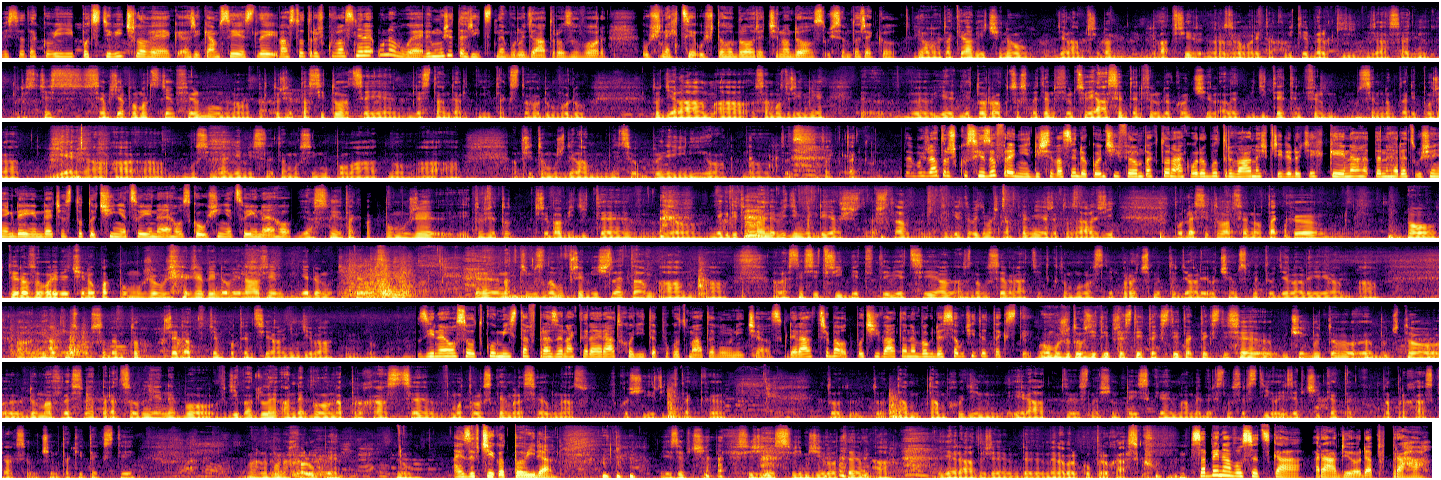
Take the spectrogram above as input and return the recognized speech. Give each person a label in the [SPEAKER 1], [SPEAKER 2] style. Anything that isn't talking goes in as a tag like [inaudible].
[SPEAKER 1] vy jste takový poctivý člověk. Říkám si, jestli vás to trošku vlastně neunavuje. Vy můžete říct, nebudu dělat rozhovor, už nechci, už toho bylo řečeno dost, už jsem to řekl.
[SPEAKER 2] Jo, tak já většinou dělám třeba dva, tři rozhovory, takový ty velký, zásadní. Prostě jsem chtěl pomoct těm filmům, no, protože ta situace je nestandardní, tak z toho důvodu to dělám a samozřejmě eh, je, je to rok, co jsme ten film, co já jsem ten film dokončil, ale vidíte, ten film se mnou tady pořád je a, a, a musím na něj myslet a musím mu pomáhat, no a, a, a přitom už dělám něco úplně jiného, no, to je, tak, tak
[SPEAKER 1] to je možná trošku schizofrení, když se vlastně dokončí film, tak to nějakou dobu trvá, než přijde do těch kin a ten herec už je někde jinde, často točí něco jiného, zkouší něco jiného.
[SPEAKER 2] Jasně, tak pak pomůže i to, že to třeba vidíte, jo. Někdy to ale nevidím, někdy až, až ta, někdy to vidím až na premiéře, to záleží podle situace. No tak eh, no, ty rozhovory většinou pak pomůžou, [laughs] že, že vy novináři mě donutíte vlastně Eh, nad tím znovu přemýšlet a, a, a vlastně si tříbit ty věci a, a znovu se vrátit k tomu vlastně, proč jsme to dělali, o čem jsme to dělali a, a, a nějakým způsobem to předat těm potenciálním divákům. No.
[SPEAKER 1] Z jiného soudku místa v Praze, na které rád chodíte, pokud máte volný čas? Kde rád třeba odpočíváte nebo kde se učíte texty?
[SPEAKER 2] No, můžu to vzít i přes ty texty, tak texty se učím buď to, buď to doma ve své pracovně, nebo v divadle, a nebo na procházce v Motolském lese u nás v Košířích, tak to, to, tam, tam chodím i rád s naším pejskem, máme drsnosrstýho Jizevčíka, tak na procházkách se učím taky texty, no, nebo na chalupě. No.
[SPEAKER 1] A Jezevčík odpovídá. [laughs]
[SPEAKER 2] Jezevčík si žije svým životem a je rád, že jdeme na velkou procházku.
[SPEAKER 1] Sabina Vosecká, Rádio DAB Praha.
